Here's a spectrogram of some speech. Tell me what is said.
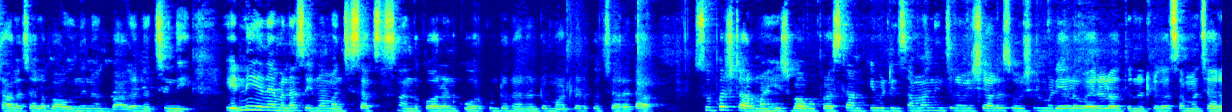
చాలా చాలా బాగుంది నాకు బాగా నచ్చింది. ఎన్ని ఏదేమైనా సినిమా మంచి సక్సెస్ అందుకోవాలని కోరుకుంటున్నానంటూ మాట్లాడుకొచ్చారట సూపర్ స్టార్ మహేష్ బాబు. ప్రస్తుతానికి వీటికి సంబంధించిన విషయాలు సోషల్ మీడియాలో వైరల్ అవుతున్నట్లుగా సమాచారం.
